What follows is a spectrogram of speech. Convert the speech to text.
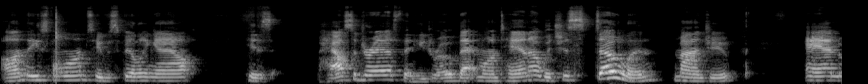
On these forms, he was filling out his house address that he drove that Montana, which is stolen, mind you, and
